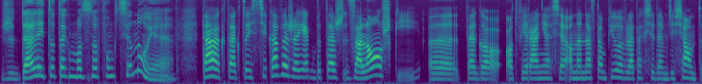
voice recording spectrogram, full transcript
że dalej to tak mocno funkcjonuje. Tak, tak. To jest ciekawe, że jakby też zalążki y, tego otwierania się, one nastąpiły w latach 70.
